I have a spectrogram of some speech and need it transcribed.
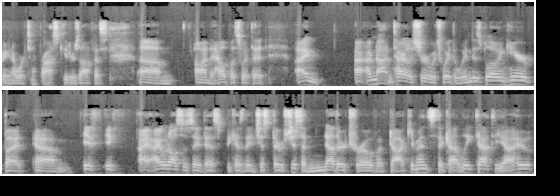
you know worked in a prosecutor's office um, on to help us with it. I'm I'm not entirely sure which way the wind is blowing here, but um, if if I, I, would also say this because they just there was just another trove of documents that got leaked out to Yahoo.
